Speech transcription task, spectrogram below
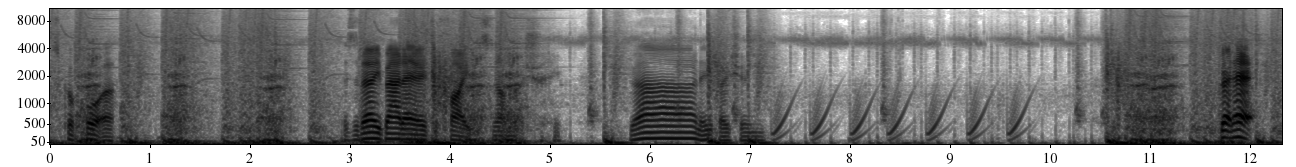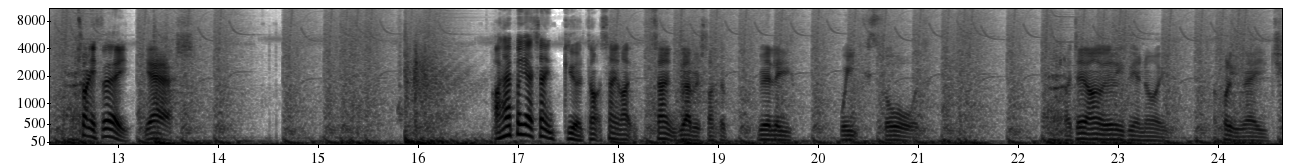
It's got quarter. It's a very bad area to fight, it's not much Ah, need a. Great hit! 23! Yes! I hope I get something good, not something like something rubbish like a really weak sword. If I do, I'll really be annoyed. I'll probably rage.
